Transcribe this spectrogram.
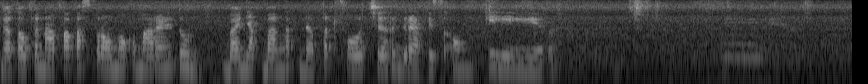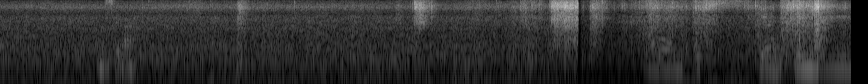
nggak tahu kenapa pas promo kemarin itu banyak banget dapat voucher gratis ongkir. Ya. Bungkus yang ini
